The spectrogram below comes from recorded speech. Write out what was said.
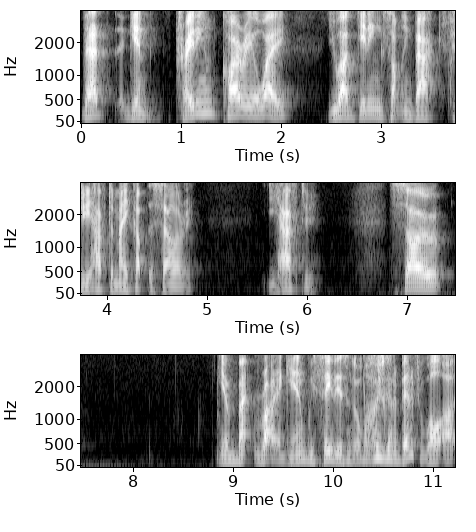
that again, trading Kyrie away, you are getting something back because you have to make up the salary. You have to. So you know, right again, we see this and go, well, who's going to benefit? Well, uh,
